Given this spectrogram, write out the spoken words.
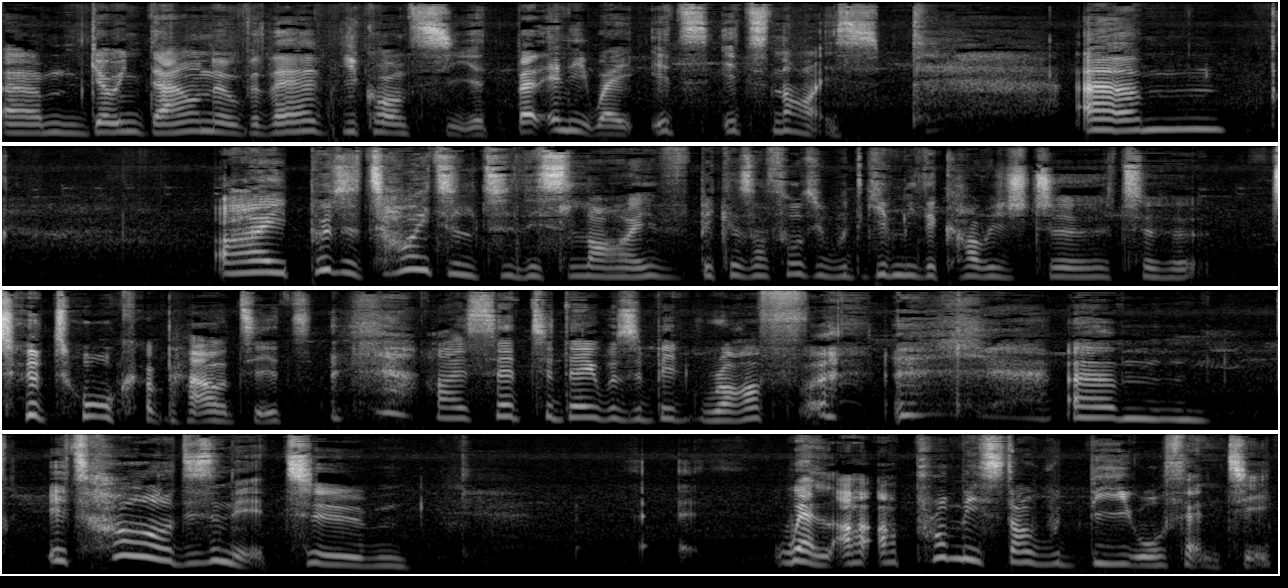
um, going down over there. You can't see it, but anyway, it's it's nice. Um, I put a title to this live because I thought it would give me the courage to to to talk about it. I said today was a bit rough. um, it's hard, isn't it? To well, I, I promised I would be authentic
